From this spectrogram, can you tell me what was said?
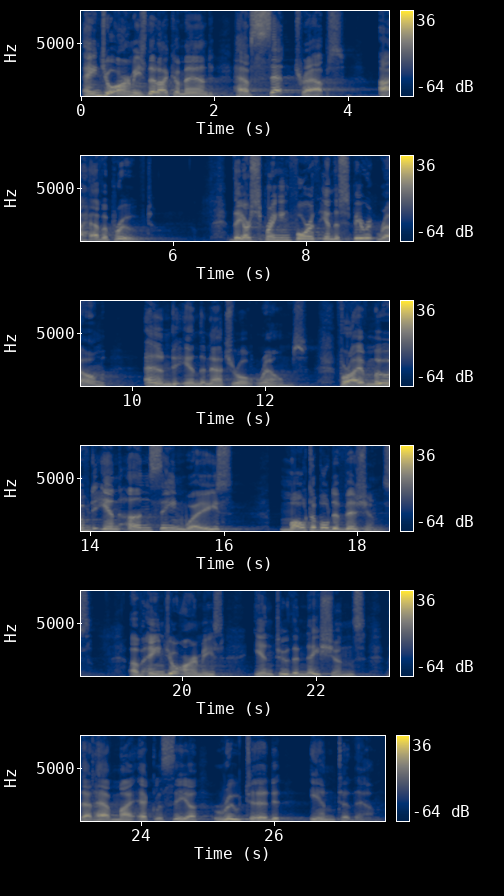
Angel armies that I command have set traps I have approved. They are springing forth in the spirit realm and in the natural realms. For I have moved in unseen ways multiple divisions of angel armies into the nations that have my ecclesia rooted into them.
